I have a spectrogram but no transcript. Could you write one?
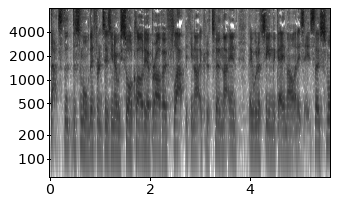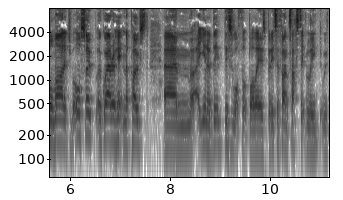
that's the, the small differences. You know, we saw Claudio Bravo flap. If United could have turned that in, they would have seen the game out. And it's it's those small mileage, but also Aguero hitting the post. Um, you know, th- this is what football is. But it's a fantastic league that we've.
